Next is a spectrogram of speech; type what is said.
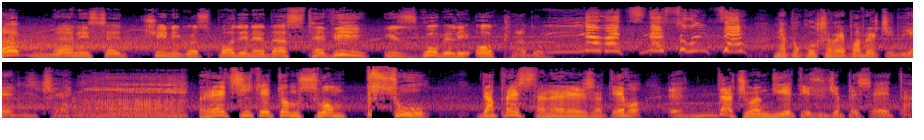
Ha, meni se čini, gospodine, da ste vi izgubili okladu. Novac na sunce! Ne pokušavaj pobjeći, vjedniče. Recite tom svom psu da prestane režati. Evo, daću vam 2000 peseta. 2500!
